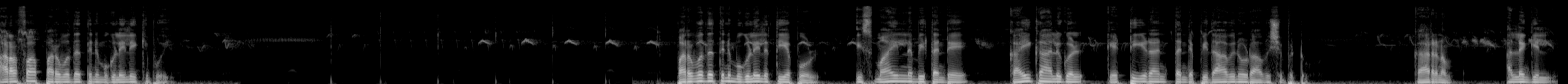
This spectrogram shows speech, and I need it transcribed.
അറഫ പർവതത്തിന് മുകളിലേക്ക് പോയി. പർവതത്തിന് മുകളിലെത്തിയപ്പോൾ ഇസ്മായിൽ നബി തന്റെ കൈകാലുകൾ കെട്ടിയിടാൻ തന്റെ പിതാവിനോട് ആവശ്യപ്പെട്ടു. കാരണം അല്ലെങ്കിൽ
